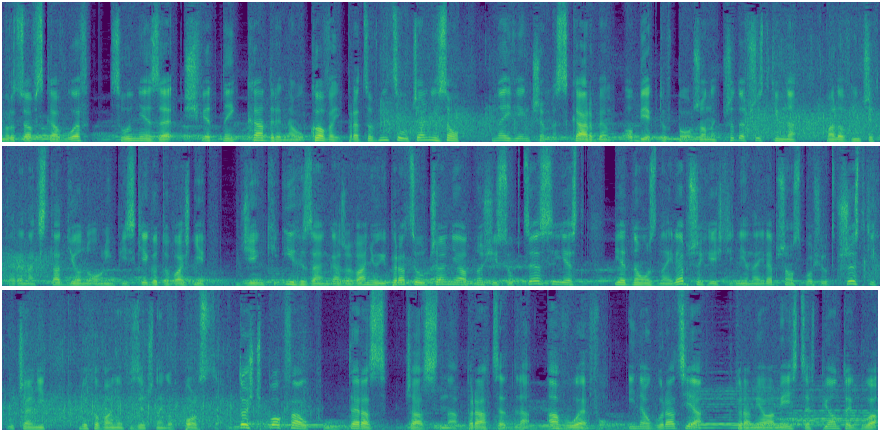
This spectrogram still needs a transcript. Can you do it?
wrocławska WF słynie ze świetnej kadry naukowej. Pracownicy uczelni są największym skarbem obiektów położonych przede wszystkim na malowniczych terenach Stadionu Olimpijskiego. To właśnie dzięki ich zaangażowaniu i pracy uczelnia odnosi sukcesy. Jest jedną z najlepszych, jeśli nie najlepszą spośród wszystkich uczelni wychowania fizycznego w Polsce. Dość pochwał, teraz czas na pracę dla AWF-u. Inauguracja, która miała miejsce w piątek, była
